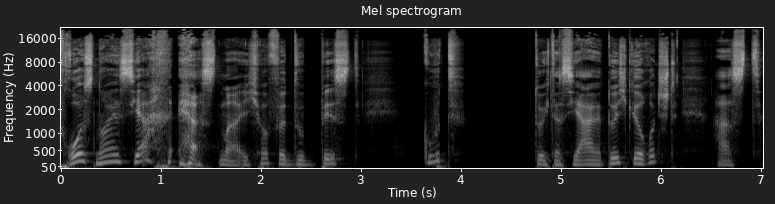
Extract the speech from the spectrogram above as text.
frohes neues Jahr erstmal. Ich hoffe, du bist gut durch das Jahr durchgerutscht, hast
